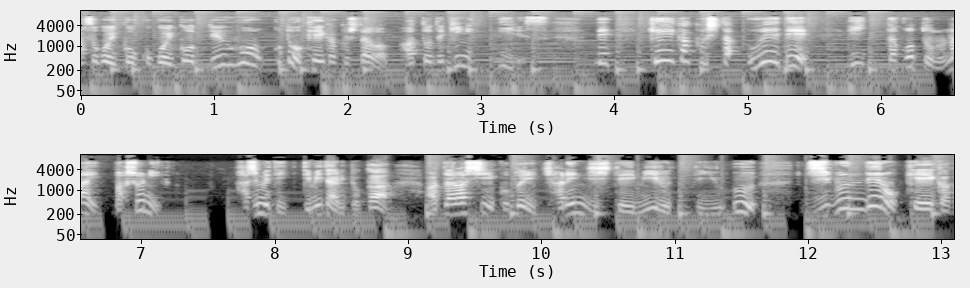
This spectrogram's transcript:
あそこ行こう、ここ行こうっていうことを計画した方が圧倒的にいいです。で、計画した上で行ったことのない場所に初めて行ってみたりとか、新しいことにチャレンジしてみるっていう、自分での計画、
